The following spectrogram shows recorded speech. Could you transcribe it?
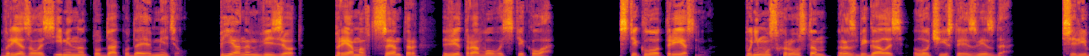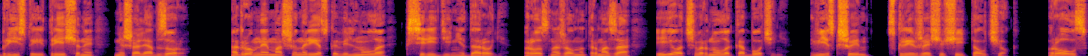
врезалась именно туда, куда я метил. Пьяным везет, прямо в центр ветрового стекла. Стекло треснуло. По нему с хрустом разбегалась лучистая звезда. Серебристые трещины мешали обзору. Огромная машина резко вильнула к середине дороги. Рос нажал на тормоза, ее отшвырнуло к обочине. Виск шин, скрежещущий толчок. Роллс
